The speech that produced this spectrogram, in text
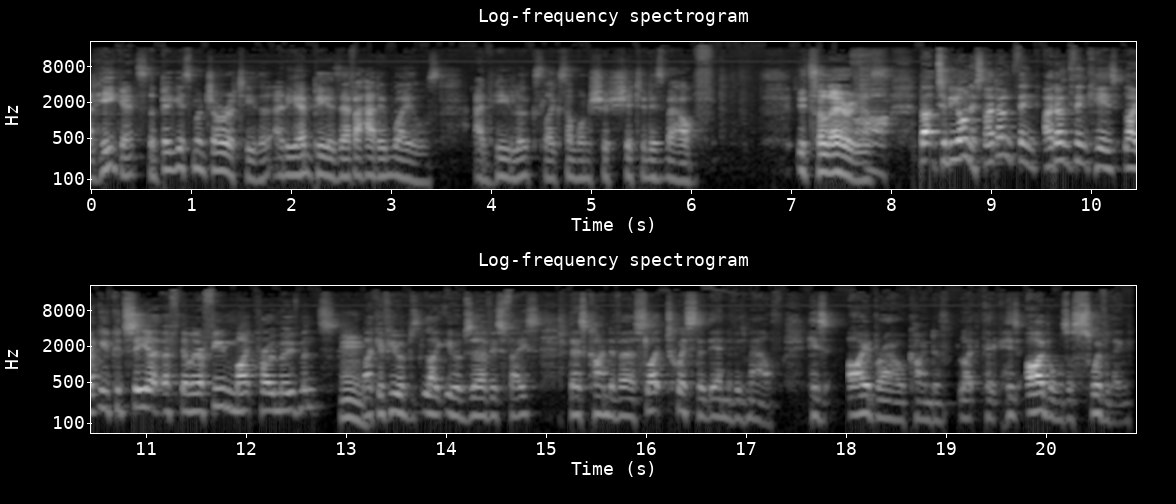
and he gets the biggest majority that any MP has ever had in Wales, and he looks like someone should shit in his mouth. It's hilarious. Oh, but to be honest, I don't think I don't think his like you could see a, if there were a few micro movements. Hmm. Like if you like you observe his face, there's kind of a slight twist at the end of his mouth. His eyebrow kind of like his eyeballs are swiveling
